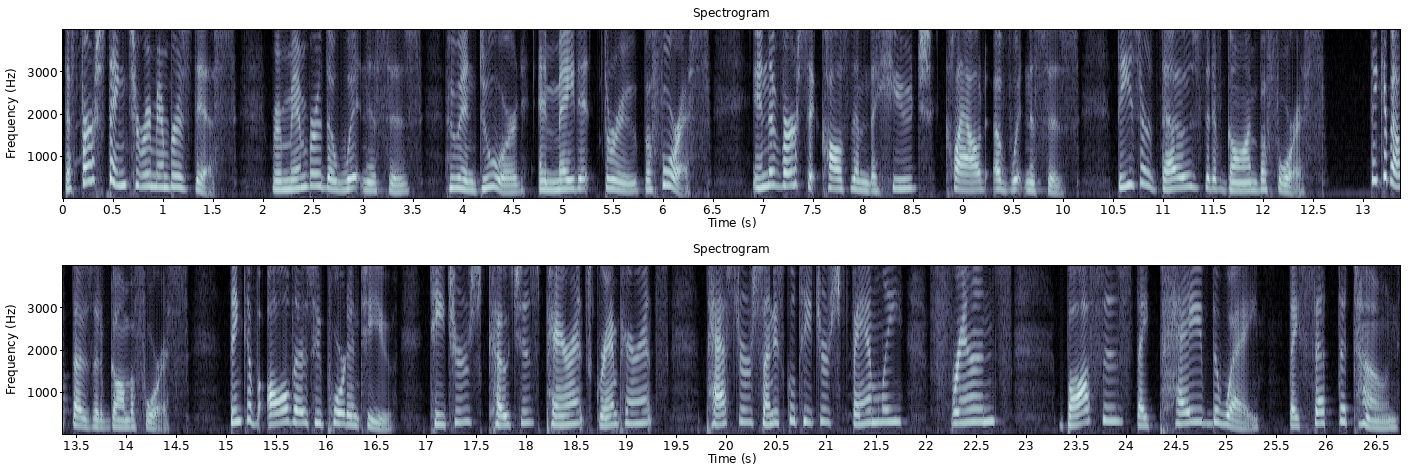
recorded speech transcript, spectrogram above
The first thing to remember is this remember the witnesses who endured and made it through before us. In the verse, it calls them the huge cloud of witnesses. These are those that have gone before us. Think about those that have gone before us. Think of all those who poured into you teachers, coaches, parents, grandparents, pastors, Sunday school teachers, family, friends, bosses. They paved the way, they set the tone,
